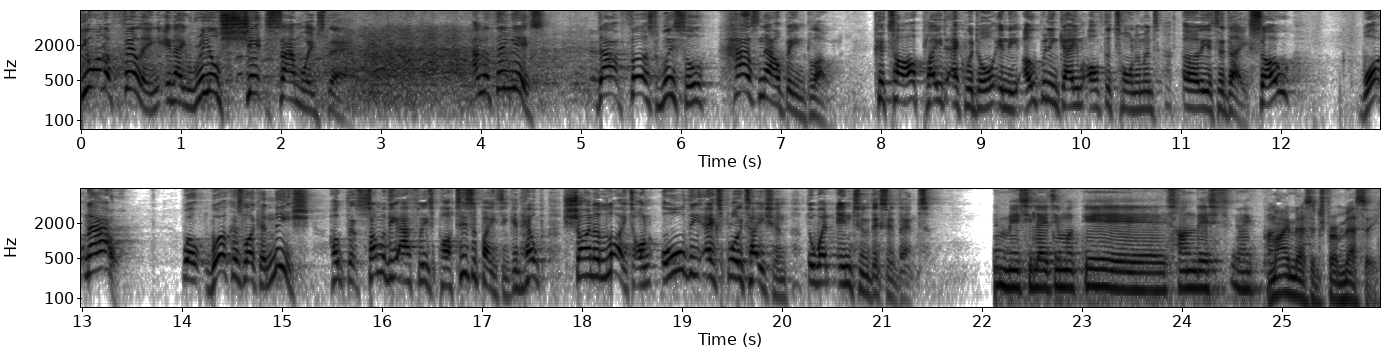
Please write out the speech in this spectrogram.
you are the filling in a real shit sandwich there. And the thing is, that first whistle has now been blown. Qatar played Ecuador in the opening game of the tournament earlier today. So, what now? Well, workers like Anish hope that some of the athletes participating can help shine a light on all the exploitation that went into this event. My message for Messi.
